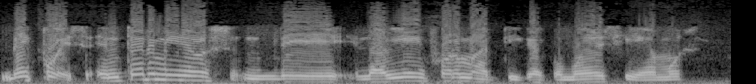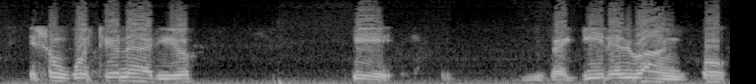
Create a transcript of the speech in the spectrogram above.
Después, en términos de la vía informática, como decíamos, es un cuestionario que requiere el banco.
